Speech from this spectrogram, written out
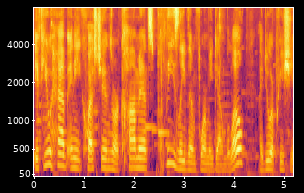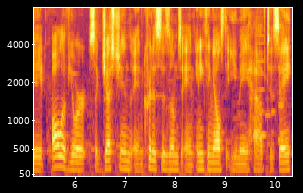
If you have any questions or comments, please leave them for me down below. I do appreciate all of your suggestions and criticisms and anything else that you may have to say.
